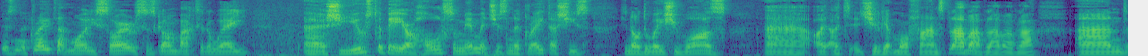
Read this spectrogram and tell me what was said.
Isn't it great that Miley Cyrus has gone back to the way uh, she used to be, her wholesome image? Isn't it great that she's you know the way she was? Uh, I, I she'll get more fans. Blah blah blah blah blah." And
